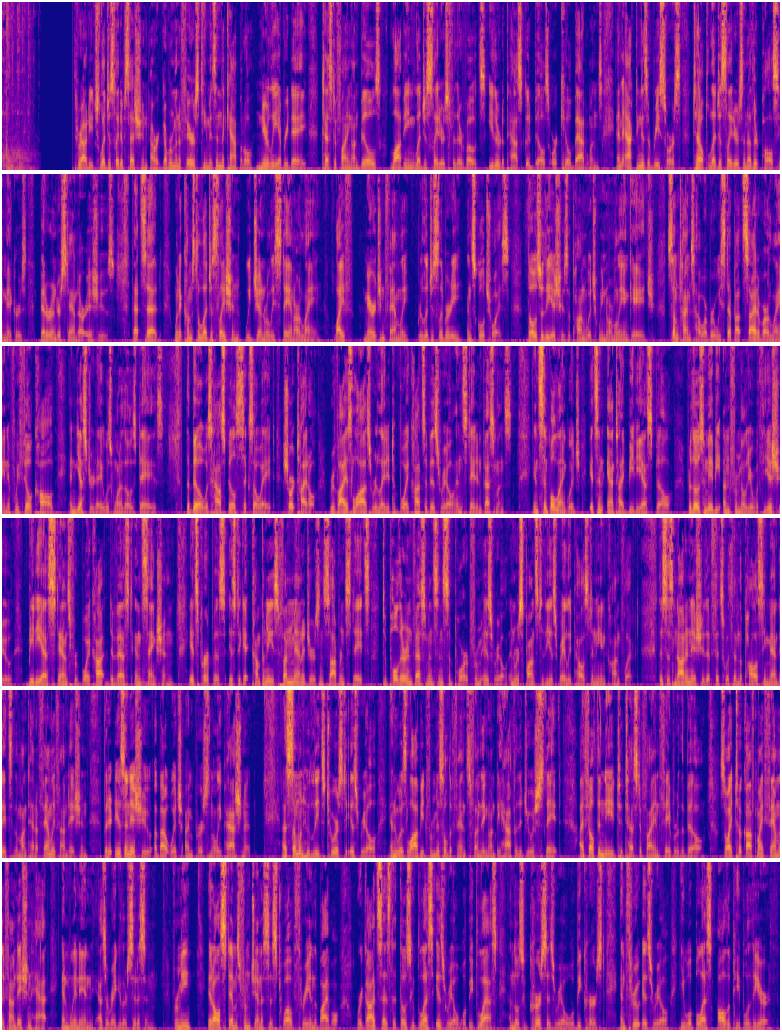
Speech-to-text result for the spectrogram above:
Throughout each legislative session, our government affairs team is in the Capitol nearly every day, testifying on bills, lobbying legislators for their votes, either to pass good bills or kill bad ones, and acting as a resource to help legislators and other policymakers better understand our issues. That said, when it comes to legislation, we generally stay in our lane life, marriage and family, religious liberty, and school choice. Those are the issues upon which we normally engage. Sometimes, however, we step outside of our lane if we feel called, and yesterday was one of those days. The bill was House Bill 608, short title Revised Laws Related to Boycotts of Israel and State Investments. In simple language, it's an anti BDS bill. For those who may be unfamiliar with the issue, BDS stands for Boycott, Divest, and Sanction. Its purpose is to get companies, fund managers, and sovereign states to pull their investments and support from Israel in response to the Israeli Palestinian conflict. This is not an issue that fits within the policy mandates of the Montana Family Foundation, but it is an issue about which I'm personally passionate. As someone who leads tours to Israel and who has lobbied for missile defense funding on behalf of the Jewish state, I felt the need to testify in favor of the bill. So I took off my Family Foundation hat and went in as a regular citizen. For me, it all stems from Genesis 12:3 in the Bible, where God says that those who bless Israel will be blessed, and those who curse Israel will be cursed, and through Israel he will bless all the people of the earth.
